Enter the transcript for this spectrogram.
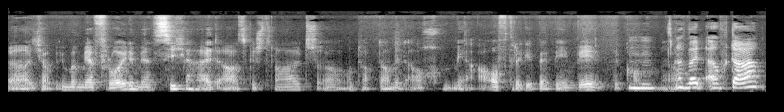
äh, ich habe immer mehr Freude, mehr Sicherheit ausgestrahlt äh, und habe damit auch mehr Aufträge bei BMW bekommen. Mhm. Ja. Aber auch da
